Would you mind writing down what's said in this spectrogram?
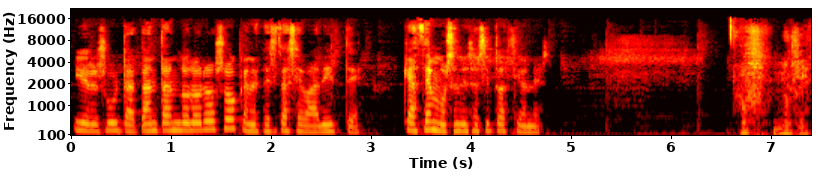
y resulta tan tan doloroso que necesitas evadirte. ¿Qué hacemos en esas situaciones? Uf, no sé.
